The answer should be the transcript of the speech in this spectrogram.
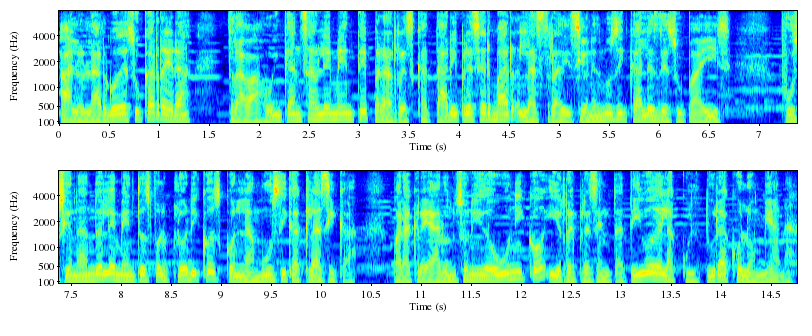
A lo largo de su carrera, trabajó incansablemente para rescatar y preservar las tradiciones musicales de su país, fusionando elementos folclóricos con la música clásica, para crear un sonido único y representativo de la cultura colombiana.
